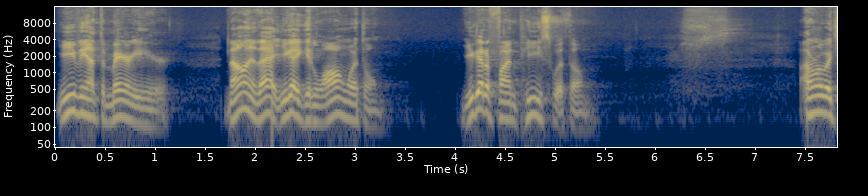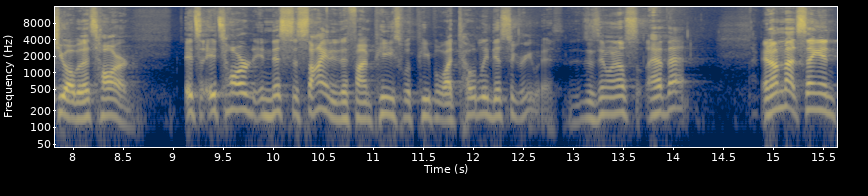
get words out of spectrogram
You even have to marry here. Not only that, you got to get along with them. You got to find peace with them. I don't know about you all, but that's hard. It's, it's hard in this society to find peace with people I totally disagree with. Does anyone else have that? And I'm not saying,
